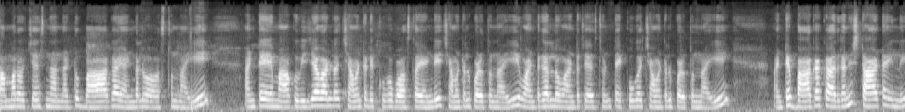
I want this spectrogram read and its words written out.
సమ్మర్ వచ్చేసింది అన్నట్టు బాగా ఎండలు వస్తున్నాయి. అంటే మాకు విజయవాడలో చెమటలు ఎక్కువగా పోస్తాయండి. చెమటలు పడుతున్నాయి. వంటగదిలో వంట చేస్తుంటే ఎక్కువగా చెమటలు పడుతున్నాయి. అంటే బాగా కాదు కానీ స్టార్ట్ అయింది.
